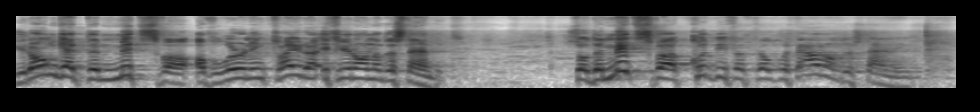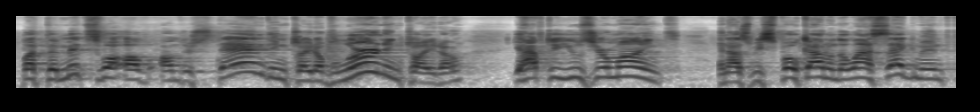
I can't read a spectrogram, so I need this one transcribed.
you don't get the mitzvah of learning Torah if you don't understand it. So the mitzvah could be fulfilled without understanding, but the mitzvah of understanding Torah, of learning Torah, you have to use your mind. And as we spoke out in the last segment,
